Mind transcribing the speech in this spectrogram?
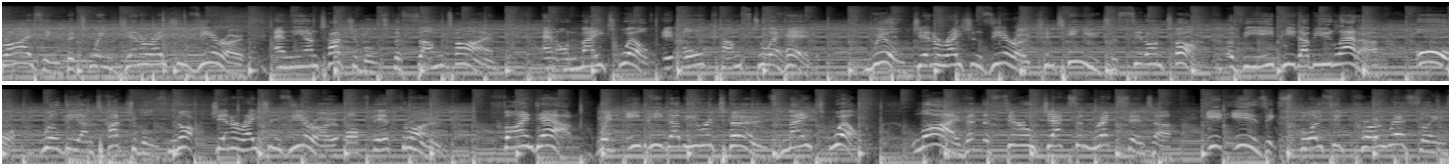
rising between Generation Zero and the Untouchables for some time, and on May 12th, it all comes to a head. Will Generation Zero continue to sit on top of the EPW ladder, or will the Untouchables knock Generation Zero off their throne? Find out when EPW returns May 12th, live at the Cyril Jackson Rec Centre. It is Explosive Pro Wrestling's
